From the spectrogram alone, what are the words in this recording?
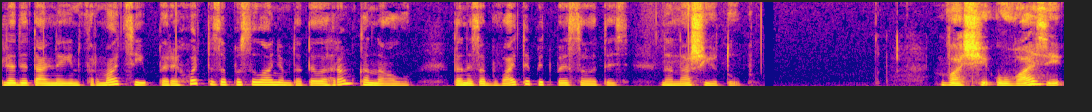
Для детальної інформації переходьте за посиланням до телеграм-каналу та не забувайте підписуватись на наш YouTube. Вашій увазі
